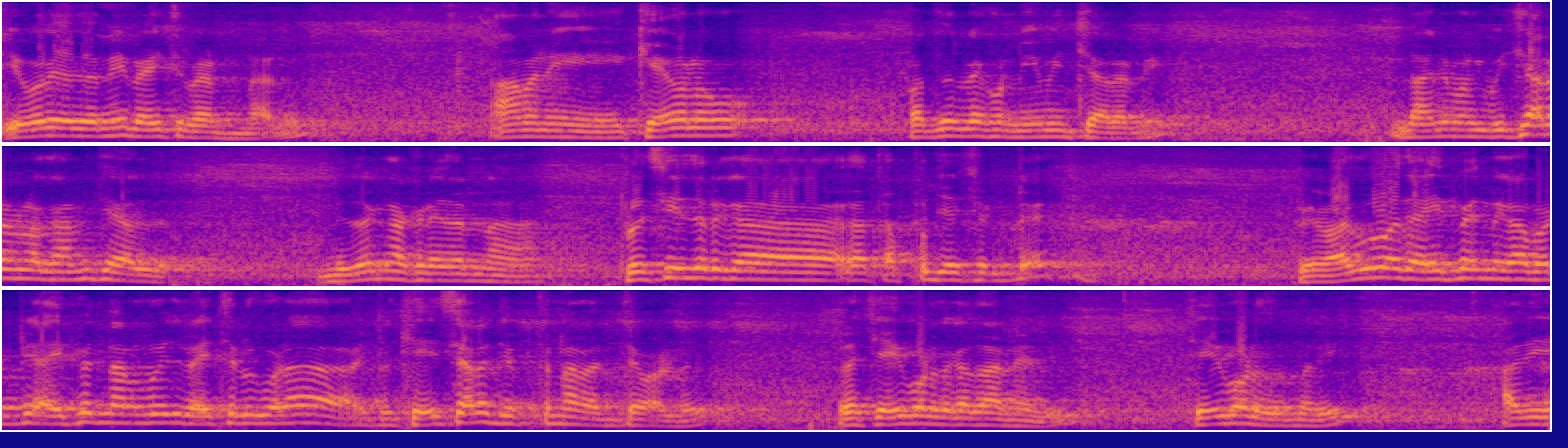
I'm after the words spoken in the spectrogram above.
ఇవ్వలేదని రైతులు అంటున్నారు. ఆమెని కేవలం పద్ధతి లేకుండా నియమించారని దాన్ని మనకి విచారణలో కానీ చేయాలి. నిజంగా అక్కడ ఏదన్నా ప్రొసీజర్గా తప్పు చేసి ఉంటే ఎలాగో అది అయిపోయింది కాబట్టి అయిపోయింది దాని గురించి రైతులు కూడా ఇట్లా చేశారని చెప్తున్నారు అంతే వాళ్ళు. ఇలా చేయకూడదు కదా అనేది. చేయకూడదు మరి. అది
